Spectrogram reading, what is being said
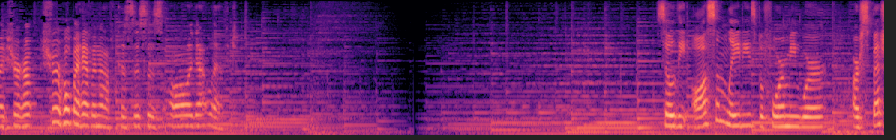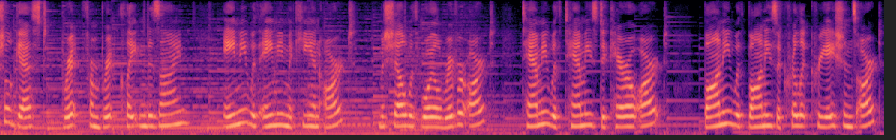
I sure hope, sure hope I have enough because this is all I got left. So the awesome ladies before me were our special guest, Britt from Britt Clayton Design, Amy with Amy McKeon Art, Michelle with Royal River Art, Tammy with Tammy's DeCaro Art, Bonnie with Bonnie's Acrylic Creations Art,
